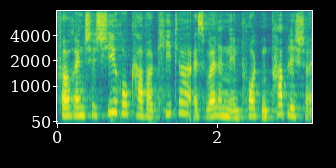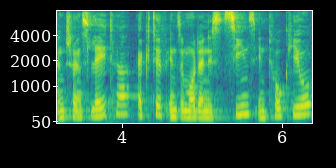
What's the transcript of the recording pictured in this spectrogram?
For Renshichiro Kawakita, as well an important publisher and translator active in the modernist scenes in Tokyo,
